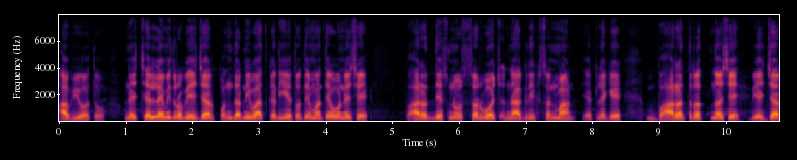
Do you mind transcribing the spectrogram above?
આવ્યો હતો. અને છેલ્લે મિત્રો બે હજાર પંદરની વાત કરીએ તો તેમાં તેઓને છે ભારત દેશનો સર્વોચ્ચ નાગરિક સન્માન એટલે કે ભારત રત્ન છે, બે હજાર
